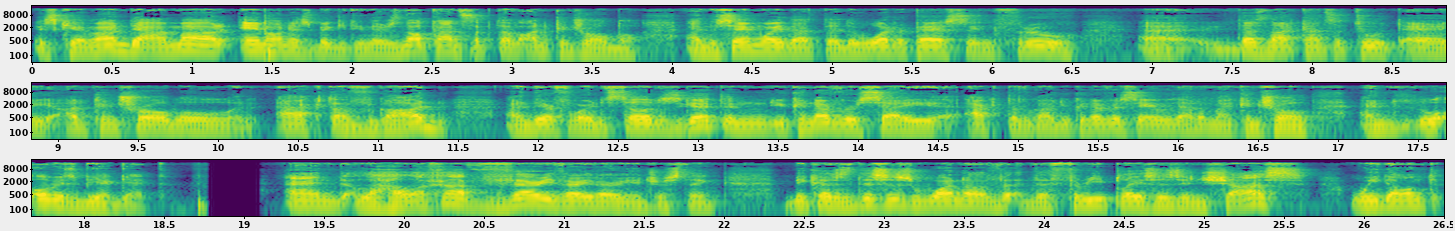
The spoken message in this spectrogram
is keman de amar en ones begitin. There's no concept of uncontrollable, and the same way that the, the water passing through uh, does not constitute a uncontrollable act of God, and therefore it still is get. And you can never say act of God. You can never say it was out of my control, and it will always be a get. And lahalacha, very, very, very interesting, because this is one of the three places in Shas we don't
